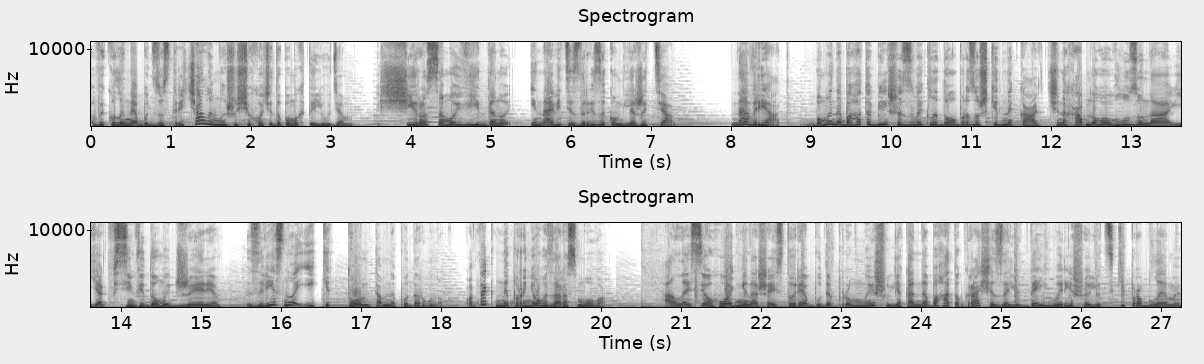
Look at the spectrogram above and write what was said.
Ви коли-небудь зустрічали мишу, що хоче допомогти людям? Щиро, самовіддано і навіть із ризиком для життя. Навряд, бо ми набагато більше звикли до образу шкідника чи нахабного глузуна, як всім відомий Джері. Звісно, і кітон там не подарунок. Однак не про нього зараз мова. Але сьогодні наша історія буде про мишу, яка набагато краще за людей вирішує людські проблеми.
